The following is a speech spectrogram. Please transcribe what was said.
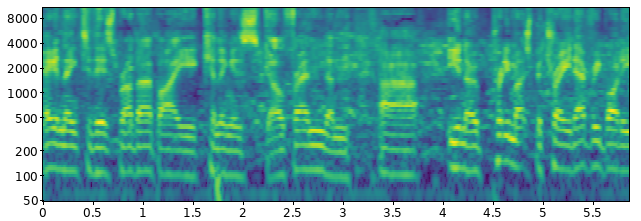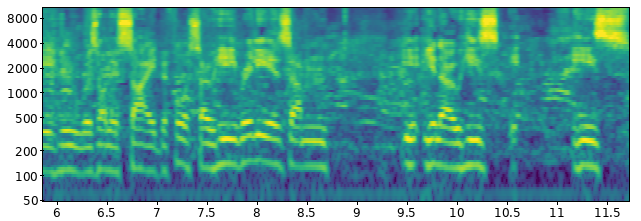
alienated his brother by killing his girlfriend, and uh, you know, pretty much betrayed everybody who was on his side before. So he really is, um, y- you know, he's he's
